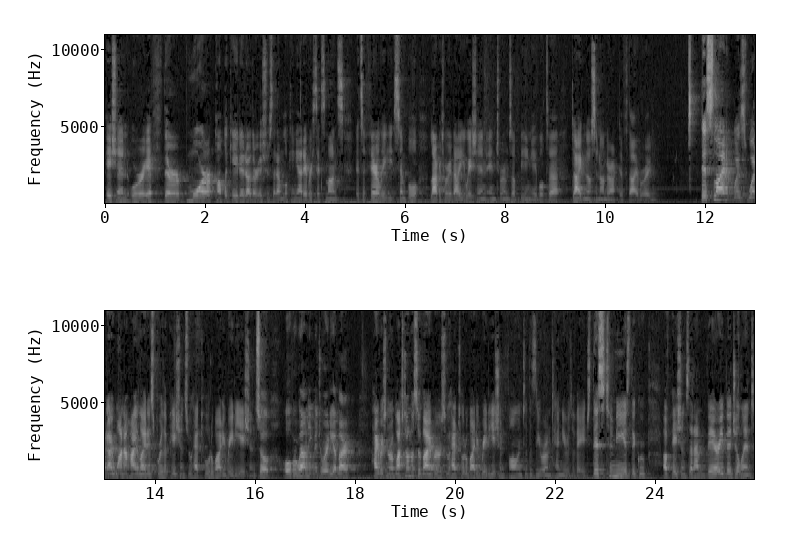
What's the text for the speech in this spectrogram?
patient or if there are more complicated other issues that I'm looking at every six months. It's a fairly simple laboratory evaluation in terms of being able to diagnose an underactive thyroid. This slide was what I want to highlight is for the patients who had total body radiation. So overwhelming majority of our high-risk neuroblastoma survivors who had total body radiation fall into the 0 and 10 years of age. This, to me, is the group of patients that I'm very vigilant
